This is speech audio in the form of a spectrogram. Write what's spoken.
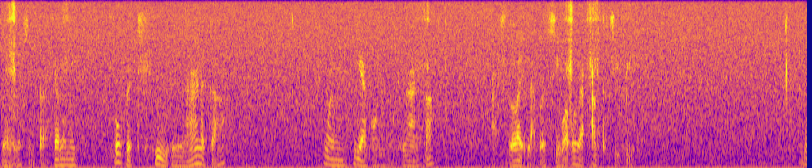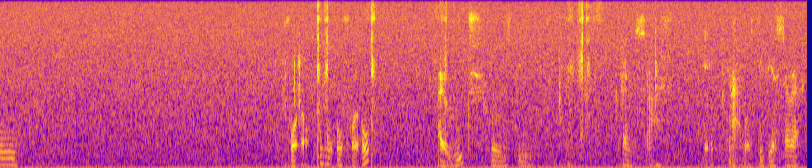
So this is Bartholomew over to Larnaca. Um, yeah, going to Larnaca. That's the light level. Let's see what will that altitude be. Ooh. 4040 our route will be a that was GPS direct.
